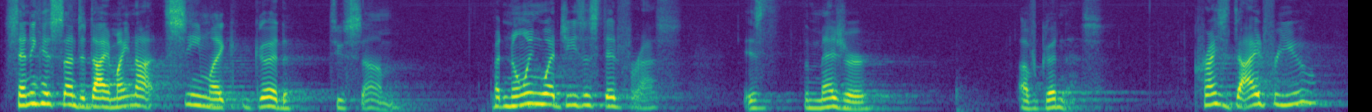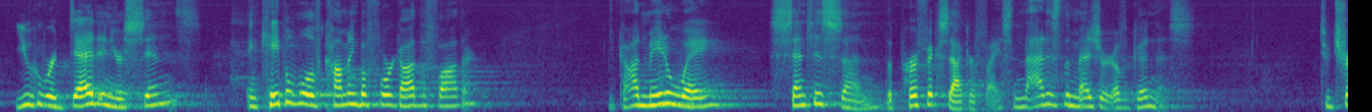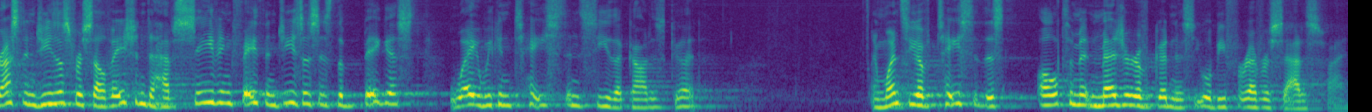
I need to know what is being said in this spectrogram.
Sending his son to die might not seem like good to some, but knowing what Jesus did for us is the measure of goodness. Christ died for you, you who were dead in your sins, incapable of coming before God the Father. God made a way, sent his Son, the perfect sacrifice, and that is the measure of goodness. To trust in Jesus for salvation, to have saving faith in Jesus, is the biggest way we can taste and see that God is good. And once you have tasted this ultimate measure of goodness, you will be forever satisfied.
